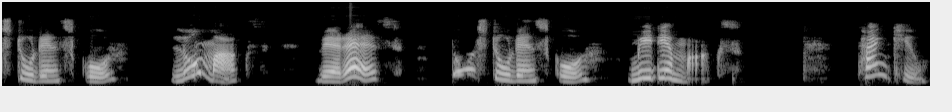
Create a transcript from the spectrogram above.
students score low marks whereas 2 students score medium marks. Thank you.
